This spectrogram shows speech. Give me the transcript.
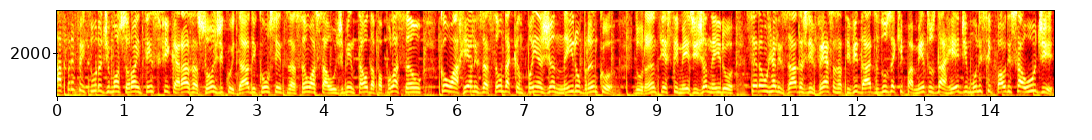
A Prefeitura de Mossoró intensificará as ações de cuidado e conscientização à saúde mental da população com a realização da campanha Janeiro Branco. Durante este mês de janeiro, serão realizadas diversas atividades nos equipamentos da Rede Municipal de Saúde,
